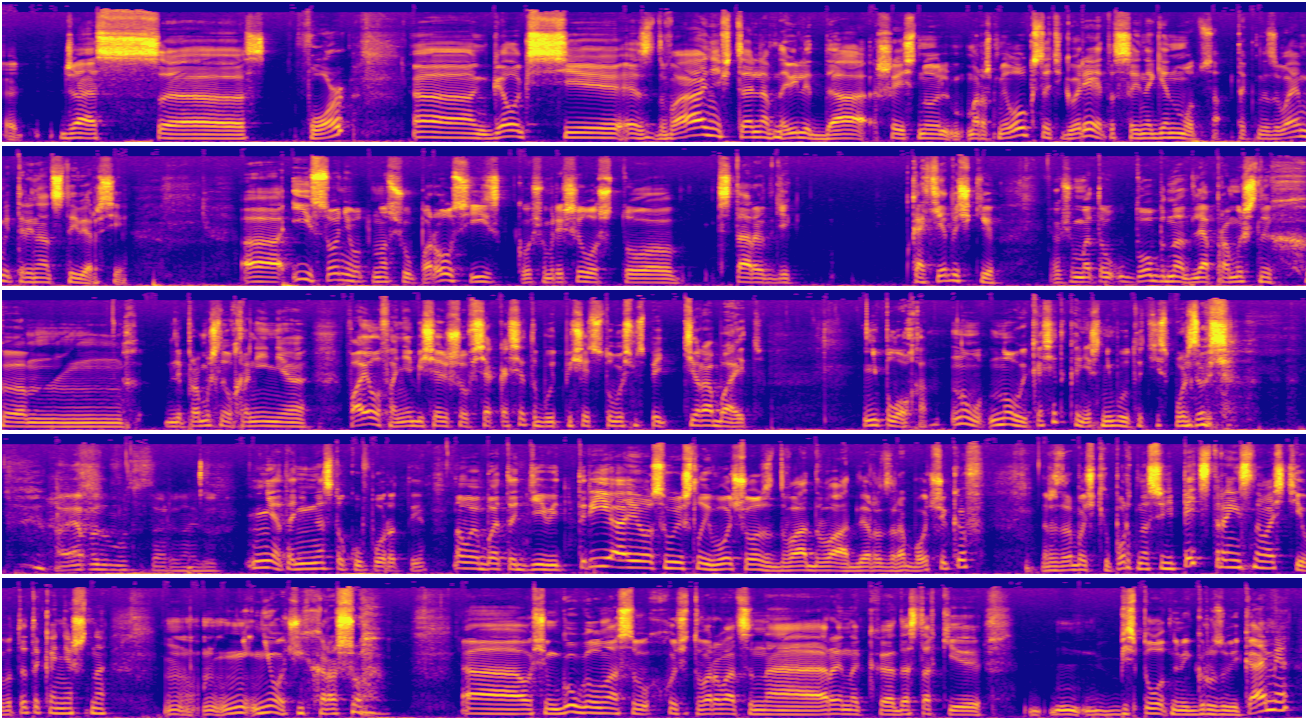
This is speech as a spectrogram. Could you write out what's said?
э, Jazz э, 4. Э, Galaxy S2 они официально обновили до 6.0 Marshmallow. Кстати говоря, это Cyanogen мод, так называемой 13 версии. А, И Sony вот у нас еще упоролась и, в общем, решила, что старые эти кассеточки, в общем, это удобно для промышленных эм, для промышленного хранения файлов. Они обещали, что вся кассета будет вмещать 185 терабайт. Неплохо. Ну, новые кассеты, конечно, не будут эти использовать. А я подумал, что старые найдут. Нет, они не настолько упоротые. Новая бета 9.3 iOS вышла и WatchOS 2.2 для разработчиков. Разработчики упорт. У нас сегодня 5 страниц новостей. Вот это, конечно, не, очень хорошо. А, в общем, Google у нас хочет ворваться на рынок доставки беспилотными грузовиками.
